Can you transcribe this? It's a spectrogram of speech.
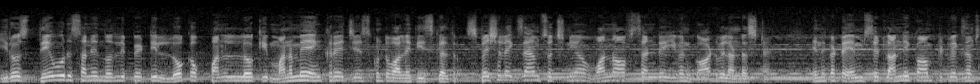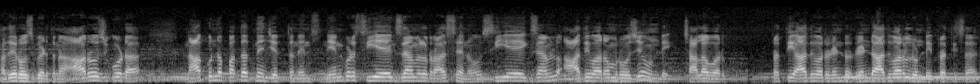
ఈరోజు దేవుడి సన్నిధిని వదిలిపెట్టి లోక పనుల్లోకి మనమే ఎంకరేజ్ చేసుకుంటూ వాళ్ళని తీసుకెళ్తాం స్పెషల్ ఎగ్జామ్స్ వచ్చినాయా? One off Sunday even God will understand. ఎందుకంటే ఎంసెట్లు అన్ని కాంపిటేటివ్ ఎగ్జామ్స్ అదే రోజు పెడుతున్నా ఆ రోజు కూడా నాకున్న పద్ధతి నేను చెప్తాను. నేను నేను కూడా సిఏ ఎగ్జామ్లు రాశాను. సిఏ ఎగ్జామ్లు ఆదివారం రోజే ఉండే చాలా వరకు. ప్రతి ఆదివారం రెండు రెండు ఆదివారాలు ఉండే ప్రతిసారి.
